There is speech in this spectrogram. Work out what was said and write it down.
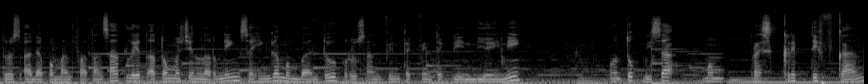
terus ada pemanfaatan satelit atau machine learning sehingga membantu perusahaan fintech-fintech di India ini untuk bisa mempreskriptifkan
